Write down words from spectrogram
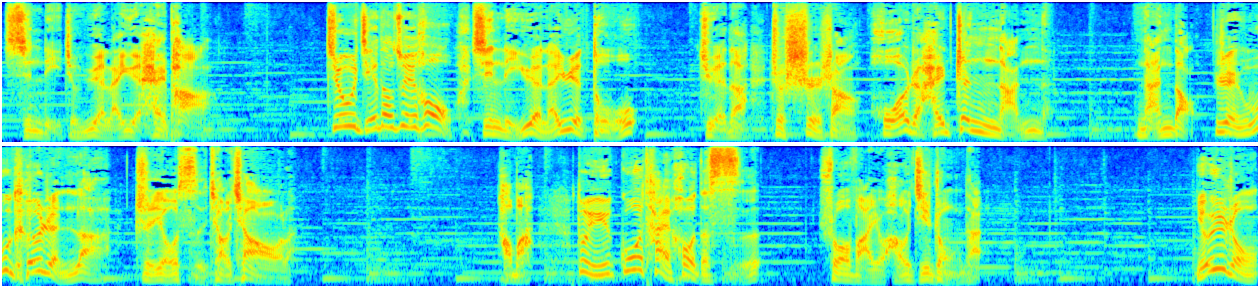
心里就越来越害怕，纠结到最后，心里越来越堵，觉得这世上活着还真难呢。难道忍无可忍了，只有死翘翘了？好吧，对于郭太后的死，说法有好几种的。有一种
